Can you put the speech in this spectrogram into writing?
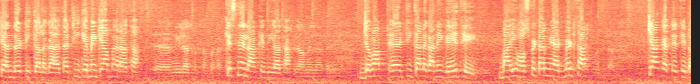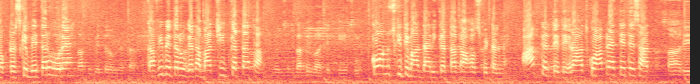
के अंदर टीका लगाया था? टीके में क्या भरा था? नीला था। बड़ा किसने ला के दिया था? ला कर दिया। जब आप टीका लगाने गए थे भाई हॉस्पिटल में एडमिट था? क्या कहते थे डॉक्टर्स के बेहतर हो रहा है? काफ़ी बेहतर हो गया था। काफ़ी बेहतर हो गया था? बातचीत करता था? काफ़ी बातचीत की उसने। कौन उसकी तीमारदारी करता था हॉस्पिटल में? आप करते थे? रात को आप रहते थे साथ? सारे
